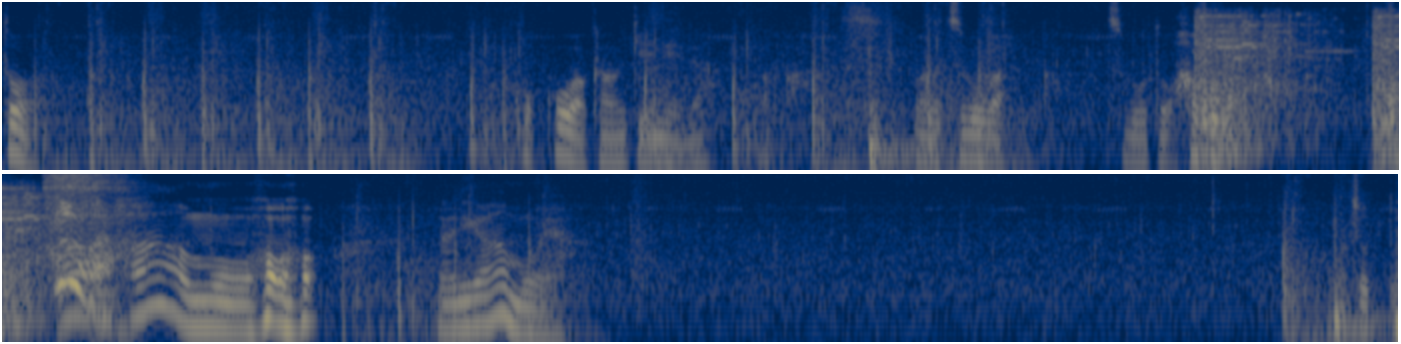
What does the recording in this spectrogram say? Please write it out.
と。ここは関係ねえな。まだ壺が壺と箱が。ああもう。何がもうや。ちょっと。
